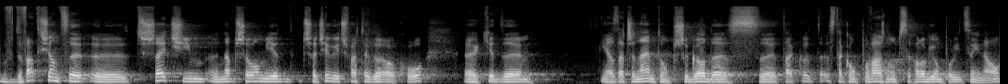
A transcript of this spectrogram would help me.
W 2003, na przełomie trzeciego i czwartego roku, e, kiedy ja zaczynałem tą przygodę z, tak, z taką poważną psychologią policyjną,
